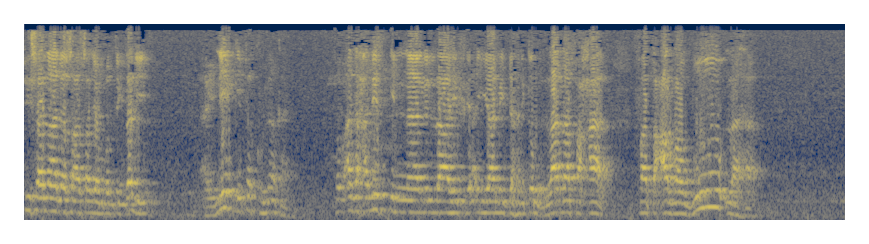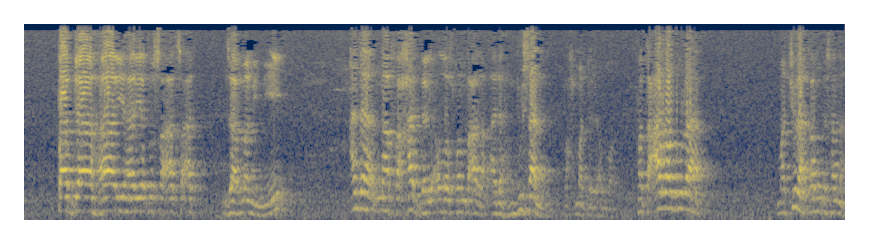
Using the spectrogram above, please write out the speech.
di sana ada saat-saat yang penting tadi nah ini kita gunakan. Kalau ada hadis inna lillahi fi ayyami dahrikum la nafahat fata'arradu laha. Pada hari-hari atau saat-saat zaman ini ada nafahat dari Allah SWT ada hembusan rahmat dari Allah. Fata'arradu laha. Majulah kamu ke sana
